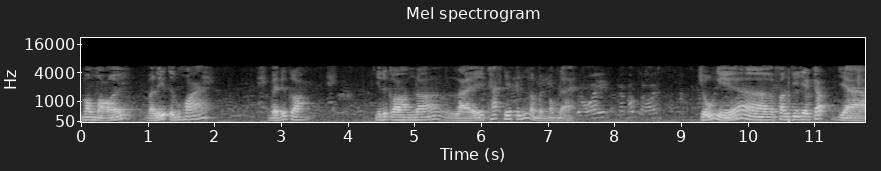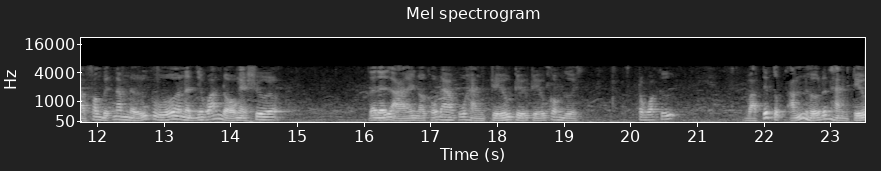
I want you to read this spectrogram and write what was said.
Mong mỏi và lý tưởng hóa về đứa con. Như đứa con đó lại khác giới tính mà mình mong đợi. Chủ nghĩa ờ, phân chia giai cấp và phân biệt nam nữ của nền văn hóa Ấn Độ ngày xưa đã để lại nỗi khổ đau của hàng triệu triệu triệu con người trong quá khứ và tiếp tục ảnh hưởng đến hàng triệu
